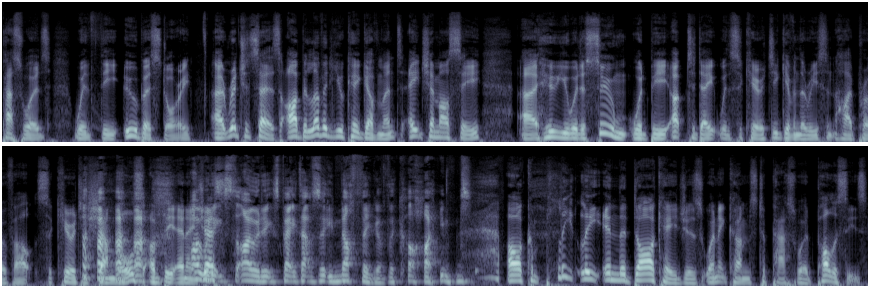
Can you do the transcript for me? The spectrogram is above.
passwords with the Uber story. Uh, Richard says, Our beloved UK government, HMRC, uh, who you would assume would be up to date with security given the recent high profile security shambles of the I would, NHS, ex- I would expect absolutely nothing of the kind. are completely in the dark ages when it comes to password policies.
